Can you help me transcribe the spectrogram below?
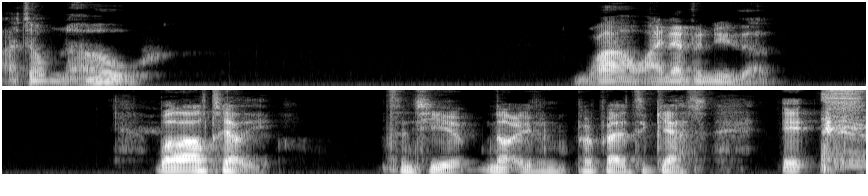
I don't know. Wow, I never knew that. Well, I'll tell you, since you're not even prepared to guess. It's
